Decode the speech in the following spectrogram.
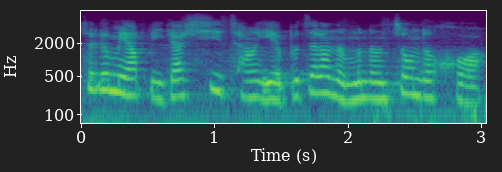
这个苗比较细长，也不知道能不能种得活。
